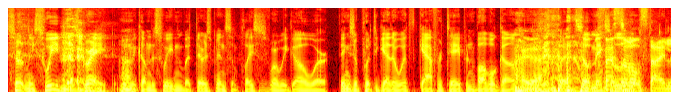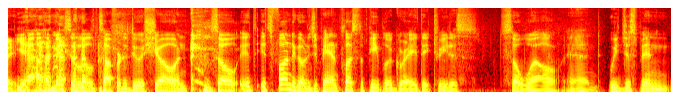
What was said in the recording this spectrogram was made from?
certainly Sweden is great when we come to Sweden, but there's been some places where we go where things are put together with gaffer tape and bubble gum. but, so it makes it a little style. Yeah, it makes it a little tougher to do a show, and so it, it's fun to go to Japan. Plus, the people are great; they treat us so well, and we've just been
